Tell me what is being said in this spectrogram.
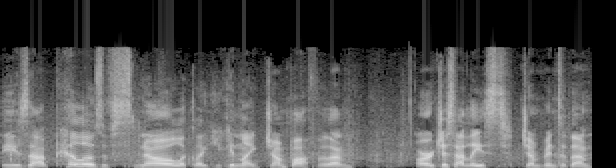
these uh, pillows of snow look like you can like jump off of them. Or just at least jump into them.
